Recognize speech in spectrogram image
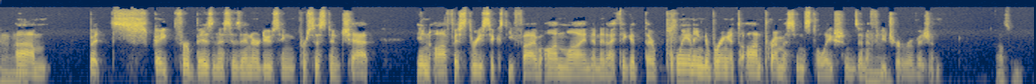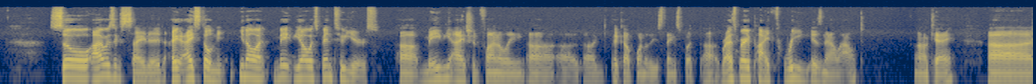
Mhm. Um, but Skype for Business is introducing persistent chat in Office 365 online, and I think it, they're planning to bring it to on-premise installations in a Mhm. future revision. Awesome. So I was excited. I, I still need. You know what? May, you know it's been two years. Uh, maybe I should finally uh, uh, uh, pick up one of these things. But uh, Raspberry Pi three is now out. Okay, uh,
